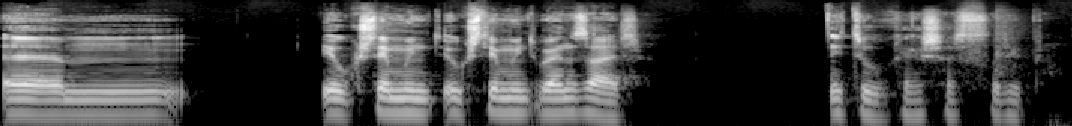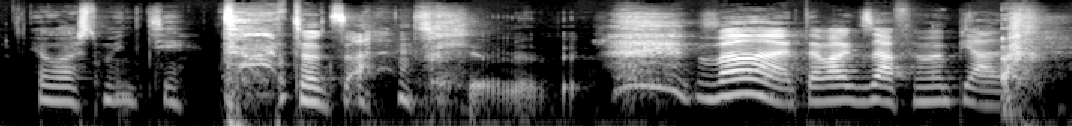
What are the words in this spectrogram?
Um, eu gostei muito, eu gostei muito de Buenos Aires. E tu, o que é que achaste de Floripa? Eu gosto muito de ti. Estou a gozar. Meu Deus. Vá, estava a gozar, foi uma piada.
